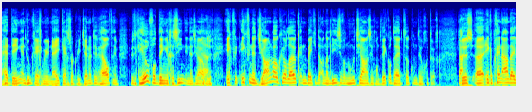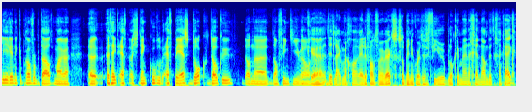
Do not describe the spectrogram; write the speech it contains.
het ding. En toen kreeg je weer nee, kreeg een soort regenerative health. En je hebt natuurlijk heel veel dingen gezien in het genre. Ja. Dus ik vind, ik vind het genre ook heel leuk. En een beetje de analyse van hoe het genre zich ontwikkeld heeft, dat komt heel goed terug. Ja. Dus eh, ik heb geen aandelen hierin, ik heb erover betaald. Maar eh, eh, het heet, F, als je denkt, Google op FPS, doc, docu, dan, eh, dan vind je hier wel... ik, een, eh, eh, dit lijkt me gewoon relevant voor mijn werk. Dus ik zal binnenkort even vier uur blokken in mijn agenda om dit te gaan kijken.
